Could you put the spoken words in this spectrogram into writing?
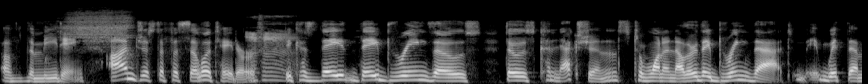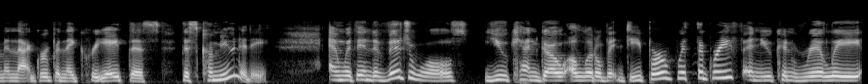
of the meeting. I'm just a facilitator uh-huh. because they they bring those those connections to one another. They bring that with them in that group and they create this this community. And with individuals, you can go a little bit deeper with the grief and you can really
